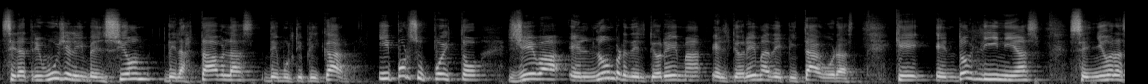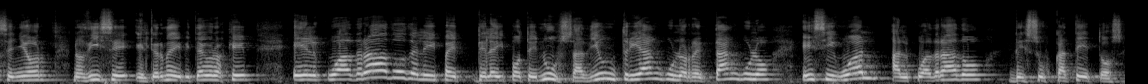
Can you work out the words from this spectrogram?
se le atribuye la invención de las tablas de multiplicar y por supuesto lleva el nombre del teorema, el teorema de Pitágoras, que en dos líneas, señora, señor, nos dice el teorema de Pitágoras que el cuadrado de la, hipotenusa de un triángulo rectángulo es igual al cuadrado de sus catetos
